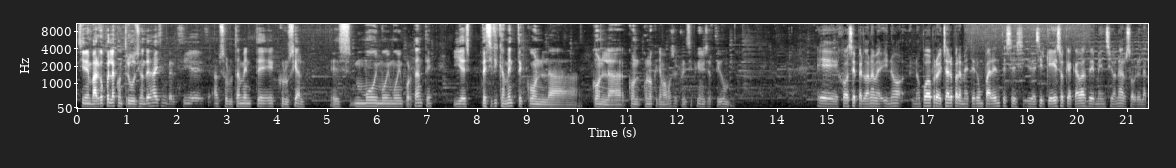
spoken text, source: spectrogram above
Sin embargo, pues la contribución de Heisenberg sí es absolutamente crucial, es muy, muy, muy importante y específicamente con, la, con, la, con, con lo que llamamos el principio de incertidumbre. Eh, José, perdóname, y no, no puedo aprovechar para meter un paréntesis y decir que eso que acabas de mencionar sobre la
